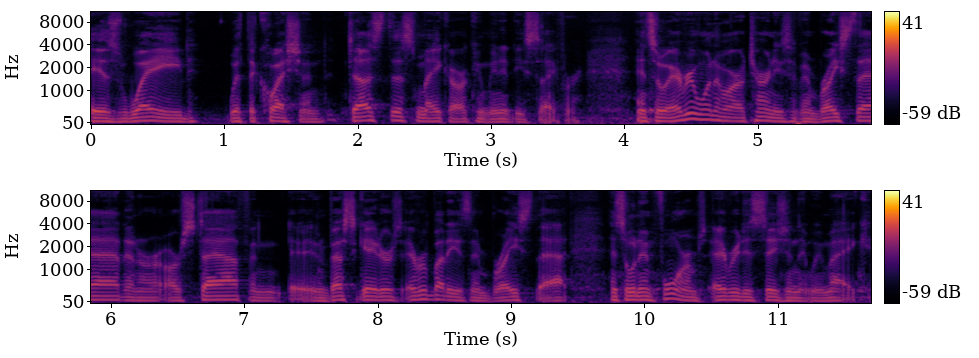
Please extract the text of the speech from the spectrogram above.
is weighed with the question, does this make our community safer? And so every one of our attorneys have embraced that and our, our staff and uh, investigators, everybody has embraced that. And so it informs every decision that we make.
